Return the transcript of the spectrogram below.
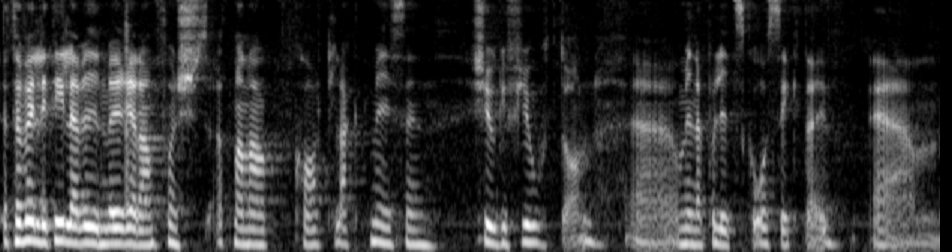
Jag tar väldigt illa vid mig redan först att man har kartlagt mig sedan 2014 och mina politiska åsikter. Ehm,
